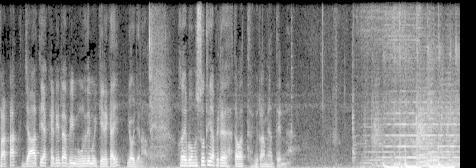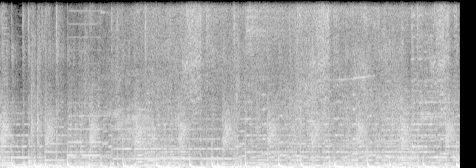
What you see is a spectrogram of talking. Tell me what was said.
රටක් ජාතියක් හැටියට අපි මුහුණ දෙමු කියන එකයි යෝජනාව. හොඳයි බොහොම ස්තුතියි අපිට තවත් විරාමයක් දෙන්න.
